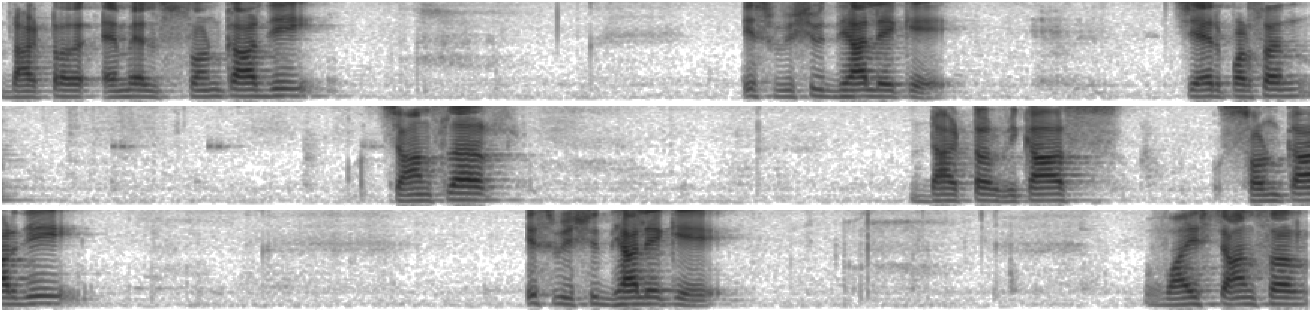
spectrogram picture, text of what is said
doctor M L Swarnkar ji इस विश्वविद्यालय के chairperson, chancellor, doctor Vikas Swarnkar ji, इस विश्वविद्यालय के vice chancellor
